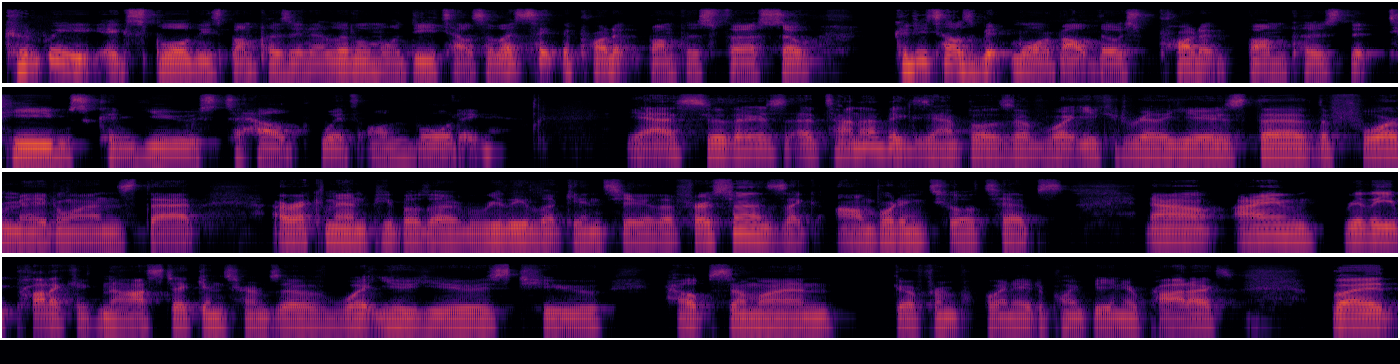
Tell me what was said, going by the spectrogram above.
could we explore these bumpers in a little more detail? So, let's take the product bumpers first. So, could you tell us a bit more about those product bumpers that teams can use to help with onboarding? Yeah, so there's a ton of examples of what you could really use. The the four main ones that I recommend people to really look into. The first one is like onboarding tooltips. Now, I'm really product agnostic in terms of what you use to help someone go from point A to point B in your product, but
